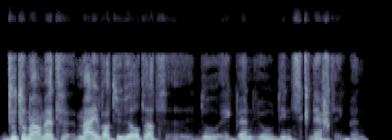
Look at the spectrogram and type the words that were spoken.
Doet u maar met mij wat u wilt. Dat doe. Ik ben uw dienstknecht. Ik ben.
